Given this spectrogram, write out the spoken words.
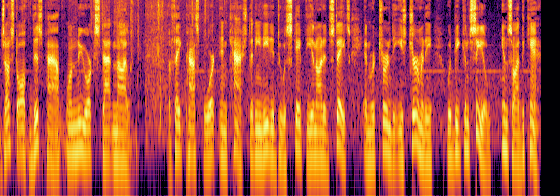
just off this path on New York's Staten Island. A fake passport and cash that he needed to escape the United States and return to East Germany would be concealed inside the can.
